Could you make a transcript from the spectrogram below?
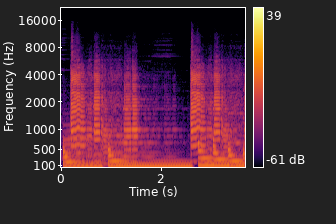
Thank you.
